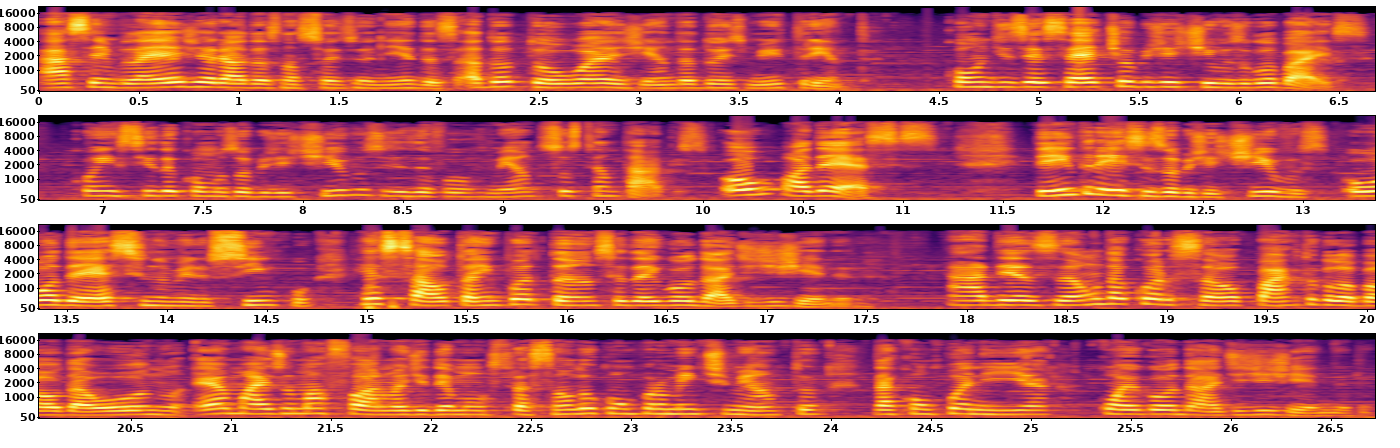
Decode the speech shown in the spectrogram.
a Assembleia Geral das Nações Unidas adotou a Agenda 2030 com 17 Objetivos Globais, conhecida como os Objetivos de Desenvolvimento Sustentáveis, ou ODS. Dentre esses objetivos, o ODS número 5 ressalta a importância da igualdade de gênero. A adesão da Corsã ao Pacto Global da ONU é mais uma forma de demonstração do comprometimento da companhia com a igualdade de gênero.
